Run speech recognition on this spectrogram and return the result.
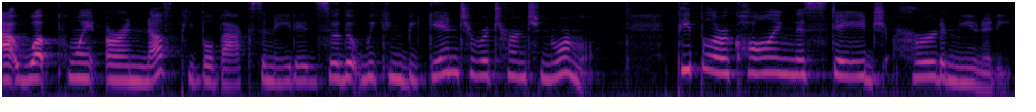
At what point are enough people vaccinated so that we can begin to return to normal? People are calling this stage herd immunity.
